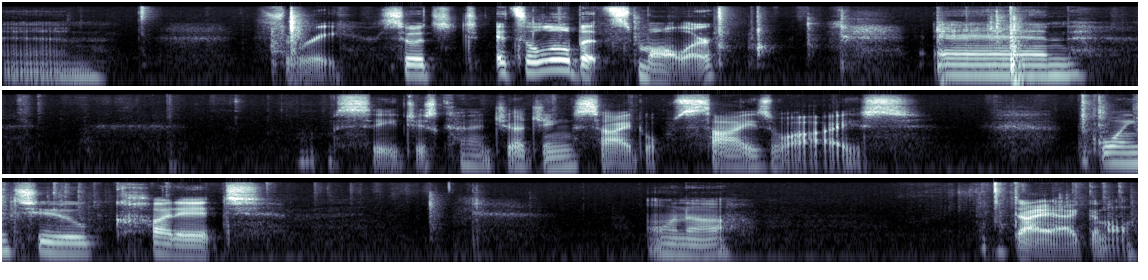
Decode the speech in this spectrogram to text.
and three. So it's it's a little bit smaller. And let's see, just kind of judging side size wise. I'm going to cut it on a diagonal.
